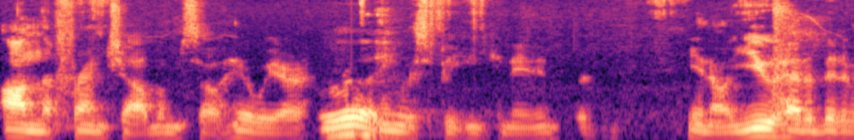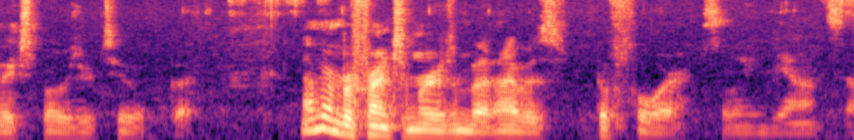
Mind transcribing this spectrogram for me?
on the French album. So here we are, Really? English speaking Canadian. But you know, you had a bit of exposure to it. But I remember French immersion, but I was before Celine Dion, so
